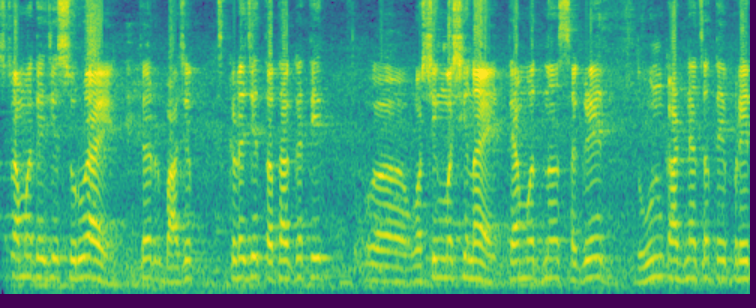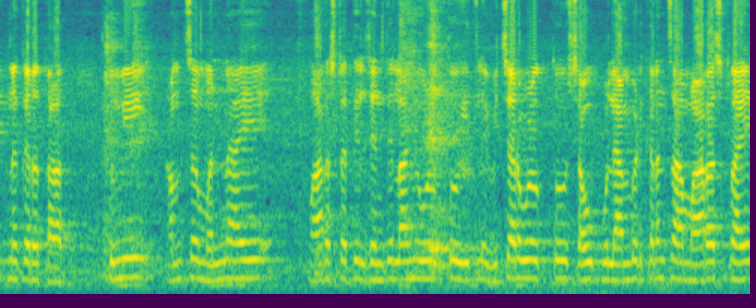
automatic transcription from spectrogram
महाराष्ट्रामध्ये जे सुरू आहे तर भाजपकडे जे तथाकथित वॉशिंग मशीन आहे त्यामधनं सगळे धुवून काढण्याचा ते प्रयत्न करत आहात. तुम्ही आमचं म्हणणं आहे महाराष्ट्रातील जनतेला आम्ही ओळखतो इथले विचार ओळखतो. शाहू फुले आंबेडकरांचा हा महाराष्ट्र आहे.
